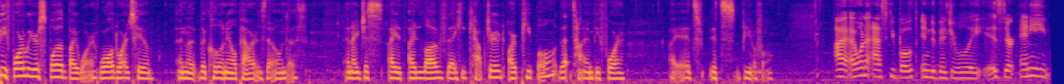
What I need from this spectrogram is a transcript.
before we were spoiled by war, World War II, and the, the colonial powers that owned us. And I just, I, I love that he captured our people that time before. I, it's, it's beautiful. I, I want to ask you both individually is there any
